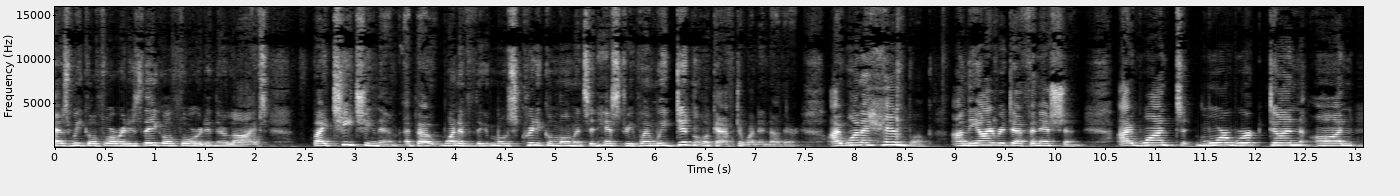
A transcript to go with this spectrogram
as we go forward, as they go forward in their lives, by teaching them about one of the most critical moments in history when we didn't look after one another. I want a handbook on the IHRA definition. I want more work done on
